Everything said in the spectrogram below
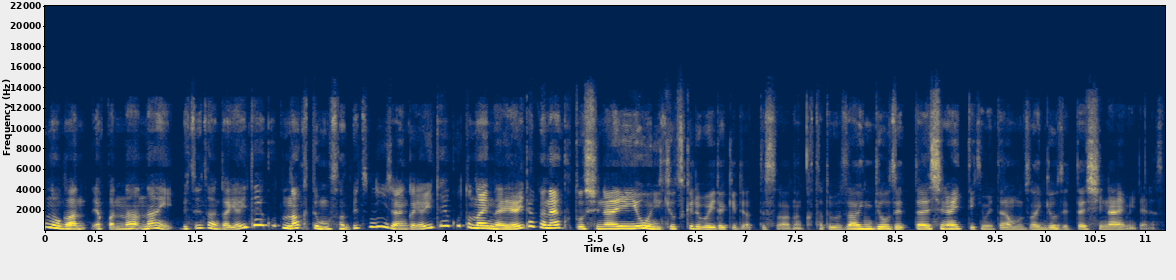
うのがやっぱなない。別になんかやりたいことなくてもさ別にいいじゃん。なんかやりたいことないならやりたくないことをしないように気をつければいいだけであってさなんか例えば残業絶対しないって決めたらもう残業絶対しないみたいなさ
